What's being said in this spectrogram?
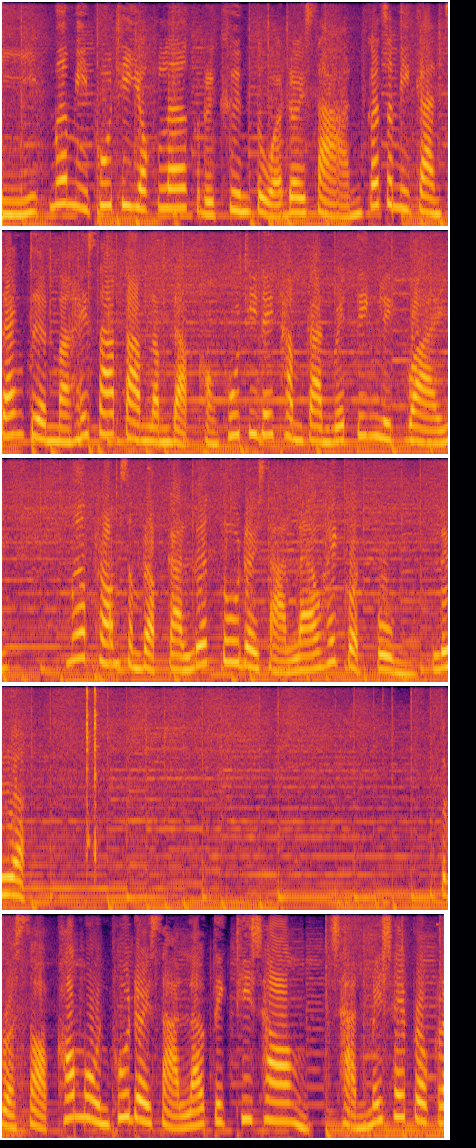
นี้ เมื่อมีผู้ที่ยกเลิกหรือคืนตั๋วโดยสาร ก็จะมีการแจ้งเตือนมาให้ทราบตามลำดับของผู้ที่ได้ทำการ waiting list ไว้ เมื่อพร้อมสำหรับการเลือกตู้โดยสารแล้วให้กดปุ่ม เลือก ตรวจสอบข้อมูลผู้โดยสารแล้วติ๊กที่ช่อง ฉันไม่ใช่โปรแกร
